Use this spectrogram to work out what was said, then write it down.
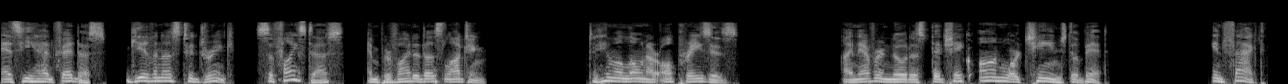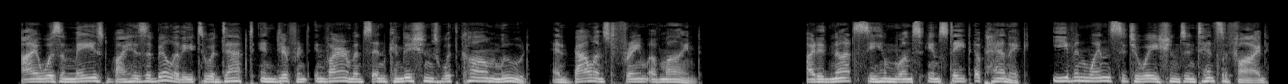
as He had fed us, given us to drink, sufficed us, and provided us lodging. To Him alone are all praises. I never noticed that Sheikh Anwar changed a bit. In fact, I was amazed by his ability to adapt in different environments and conditions with calm mood, and balanced frame of mind. I did not see him once in state of panic, even when situations intensified.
